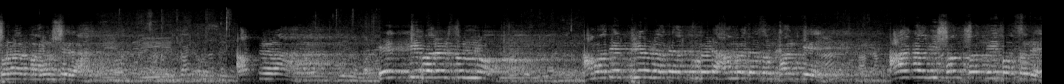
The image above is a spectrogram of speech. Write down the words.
সোনার মানুষেরা, আপনারা একটিবারের জন্য আমাদের প্রিয় নেতা অ্যাডভোকেট আহমেদ হাসান খানকে আগামী সংসদ নির্বাচনে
